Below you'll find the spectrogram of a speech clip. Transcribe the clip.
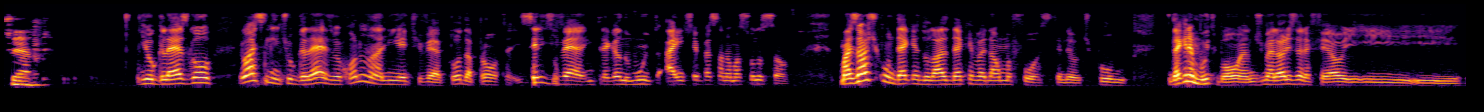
certo. E o Glasgow, eu acho o seguinte, o Glasgow, quando a linha estiver toda pronta, e se ele estiver entregando muito, aí a gente tem que pensar numa solução. Mas eu acho que com o Decker do lado, o Decker vai dar uma força, entendeu? Tipo, o Decker é muito bom, é um dos melhores da NFL e, e.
